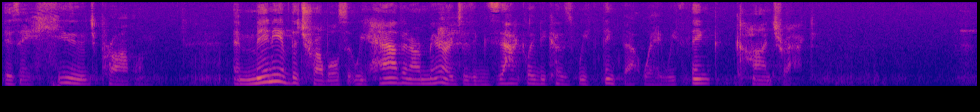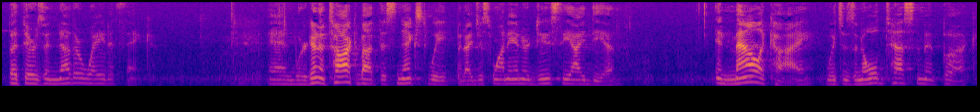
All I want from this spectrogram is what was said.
is a huge problem. And many of the troubles that we have in our marriage is exactly because we think that way. We think contract. But there's another way to think. And we're going to talk about this next week, but I just want to introduce the idea. In Malachi, which is an Old Testament book,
